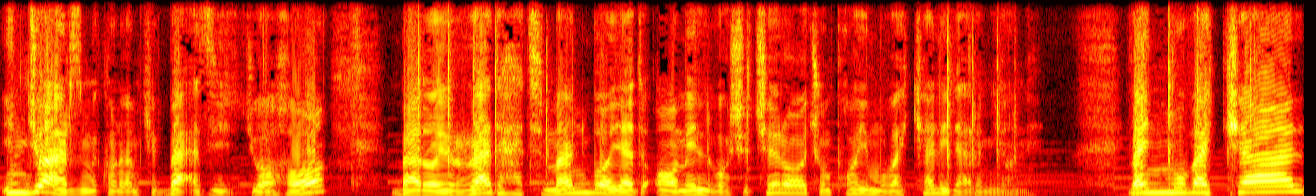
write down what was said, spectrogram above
اینجا عرض می‌کنم که بعضی جاها برای رد حتما باید عامل باشه. چرا؟ چون پای موکلی در میانه. و این موکل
